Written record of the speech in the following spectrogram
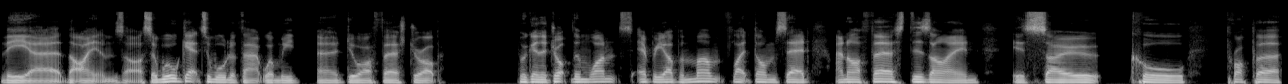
the uh, the items are. So we'll get to all of that when we uh, do our first drop. We're going to drop them once every other month, like Dom said, and our first design is so cool, proper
